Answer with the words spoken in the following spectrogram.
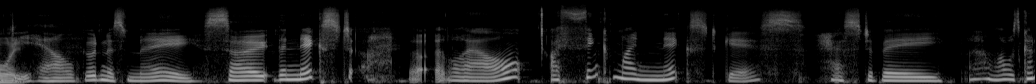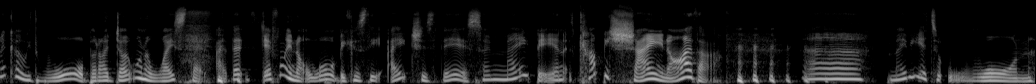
Coley. hell! Goodness me. So the next, uh, well, I think my next guess has to be. Well, I was going to go with war, but I don't want to waste that. Uh, That's definitely not war because the H is there. So maybe, and it can't be Shane either. uh, maybe it's Warne.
